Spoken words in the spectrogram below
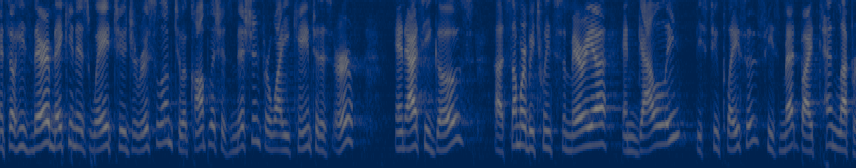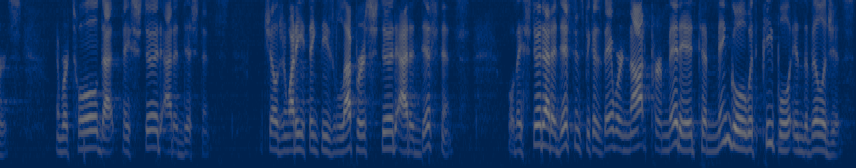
And so he's there making his way to Jerusalem to accomplish his mission for why he came to this earth. And as he goes, uh, somewhere between Samaria and Galilee, these two places, he's met by 10 lepers. And we're told that they stood at a distance. Children, why do you think these lepers stood at a distance? Well, they stood at a distance because they were not permitted to mingle with people in the villages.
